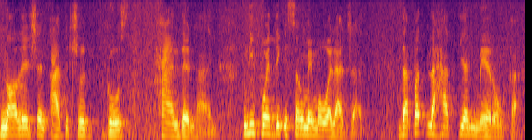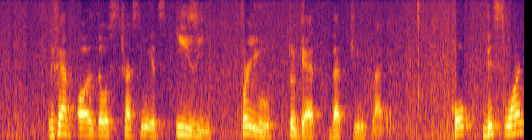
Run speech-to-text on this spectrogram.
knowledge, and attitude goes hand in hand. Hindi pwedeng isang may mawala dyan. Dapat lahat yan meron ka. And if you have all those, trust me, it's easy for you to get that dream client. Hope this one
